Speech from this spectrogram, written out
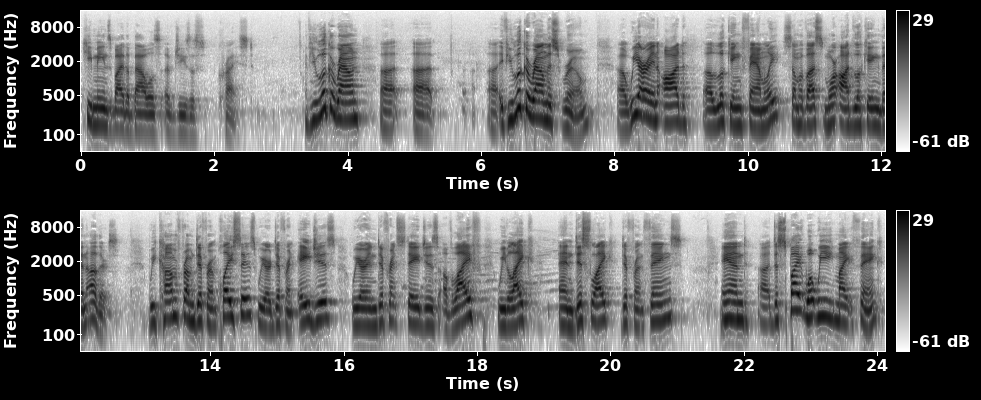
he means by the bowels of Jesus Christ. If you look around, uh, uh, uh, if you look around this room, uh, we are an odd-looking uh, family. Some of us more odd-looking than others. We come from different places. We are different ages. We are in different stages of life. We like and dislike different things. And uh, despite what we might think,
